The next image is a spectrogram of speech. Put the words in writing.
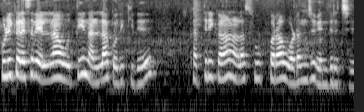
புளி கரைசல் எல்லாம் ஊற்றி நல்லா கொதிக்குது. கத்திரிக்காய்லாம் நல்லா சூப்பராக உடஞ்சி வெந்துருச்சு.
